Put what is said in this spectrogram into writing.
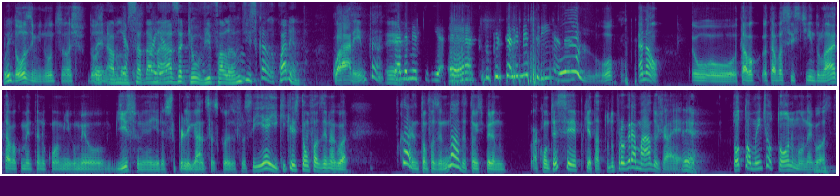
Oi? 12 minutos, eu acho. 12 é, a moça da NASA que eu vi falando disse 40. 40? É. Telemetria. É, tudo por telemetria. Uh, né? louco. Ah, não. Eu, eu, tava, eu tava assistindo lá, eu tava comentando com um amigo meu disso, né? E ele é super ligado nessas coisas. Eu falei assim: e aí, o que, que eles estão fazendo agora? Cara, não estão fazendo nada, estão esperando acontecer, porque tá tudo programado já. É, é. é totalmente autônomo o negócio. Hum.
